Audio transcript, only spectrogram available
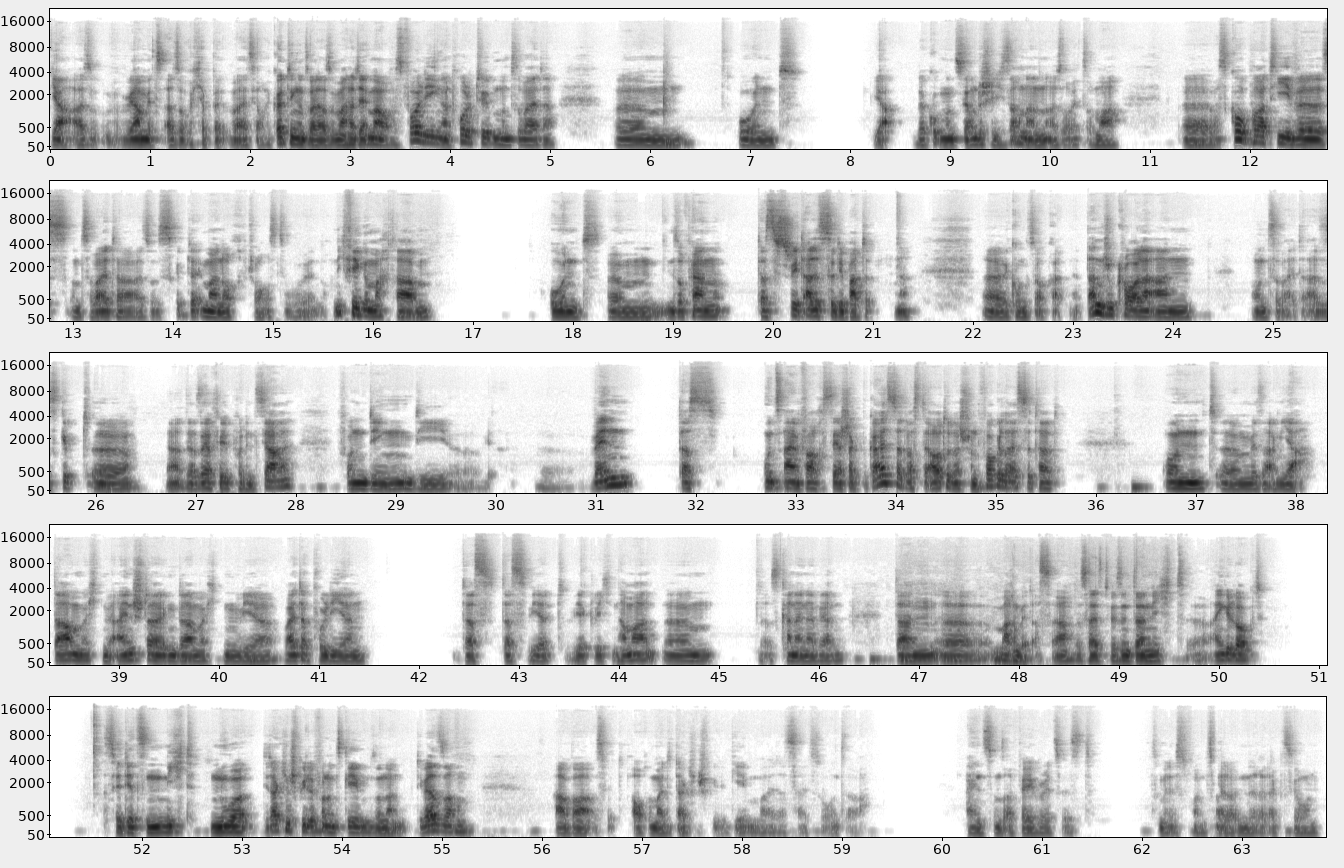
ja, also wir haben jetzt, also ich habe war jetzt ja auch in Göttingen und so weiter, also man hat ja immer auch was vorliegen an Prototypen und so weiter. Ähm, und ja, wir gucken uns ja unterschiedliche Sachen an, also jetzt auch mal äh, was Kooperatives und so weiter. Also es gibt ja immer noch Genres, wo wir noch nicht viel gemacht haben. Und ähm, insofern, das steht alles zur Debatte. Ne? Äh, wir gucken uns auch gerade eine Dungeon Crawler an und so weiter. Also es gibt äh, ja, da sehr viel Potenzial von Dingen, die, äh, äh wenn das uns einfach sehr stark begeistert, was der Autor da schon vorgeleistet hat, und ähm, wir sagen, ja, da möchten wir einsteigen, da möchten wir weiter polieren. Das, das wird wirklich ein Hammer. Ähm, das kann einer werden. Dann äh, machen wir das. Ja? Das heißt, wir sind da nicht äh, eingeloggt. Es wird jetzt nicht nur Deduction-Spiele von uns geben, sondern diverse Sachen. Aber es wird auch immer Deduction-Spiele geben, weil das halt so unser, eins unserer Favorites ist. Zumindest von zwei Leuten in der Redaktion.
